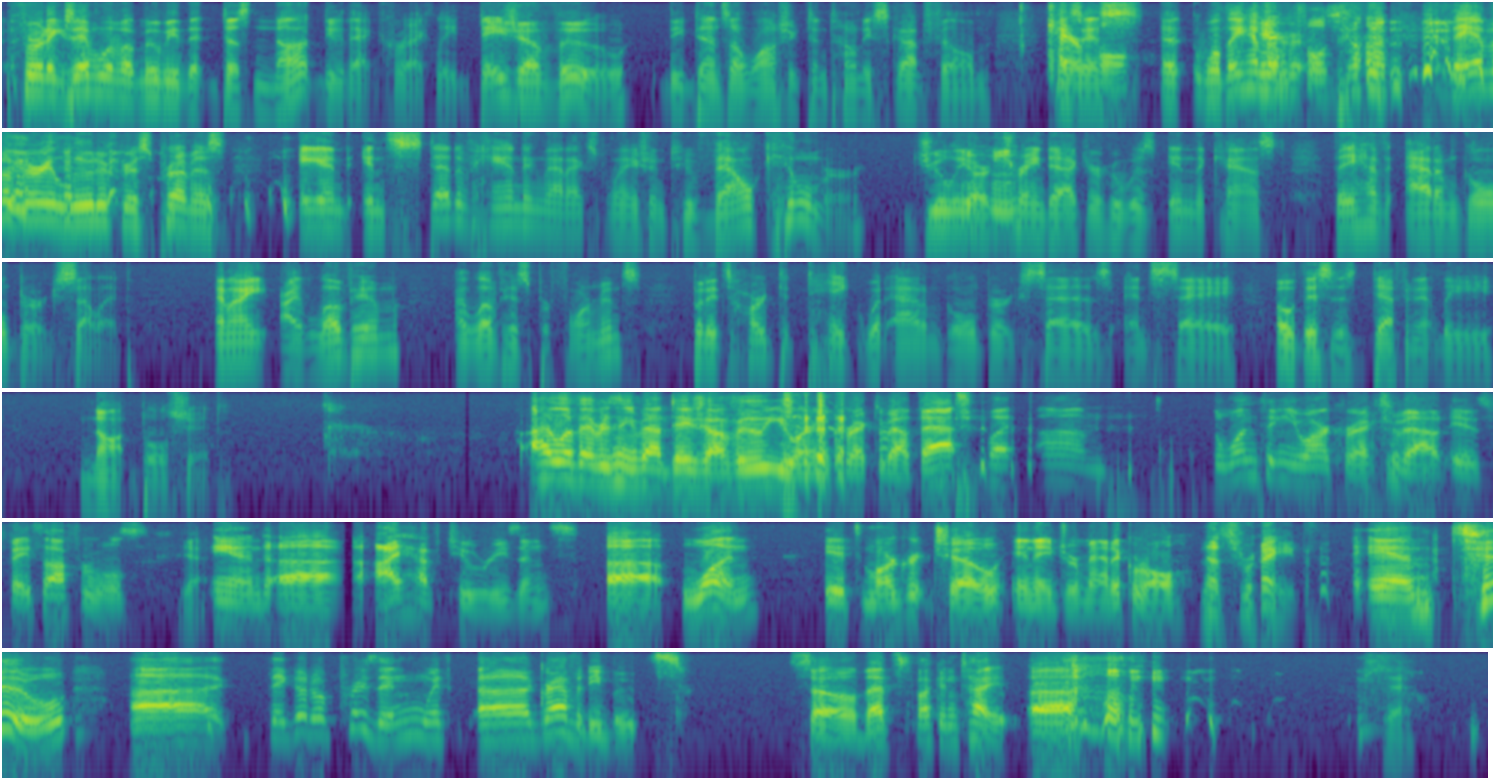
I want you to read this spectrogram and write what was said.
for an example of a movie that does not do that correctly, Deja Vu, the Denzel Washington Tony Scott film, has a Careful. uh, well, they have Careful, a they have a very ludicrous premise, and instead of handing that explanation to Val Kilmer, Juilliard Mhm. trained actor who was in the cast, they have Adam Goldberg sell it. And I, I love him. I love his performance, but it's hard to take what Adam Goldberg says and say, "Oh, this is definitely not bullshit." I love everything about Deja Vu. You are incorrect about that. But um, the one thing you are correct about is face off rules. Yeah. And uh, I have two reasons. Uh, one, it's Margaret Cho in a dramatic role. That's right. And two, uh, they go to a prison with uh, gravity boots. So that's fucking tight. Uh, Yeah.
